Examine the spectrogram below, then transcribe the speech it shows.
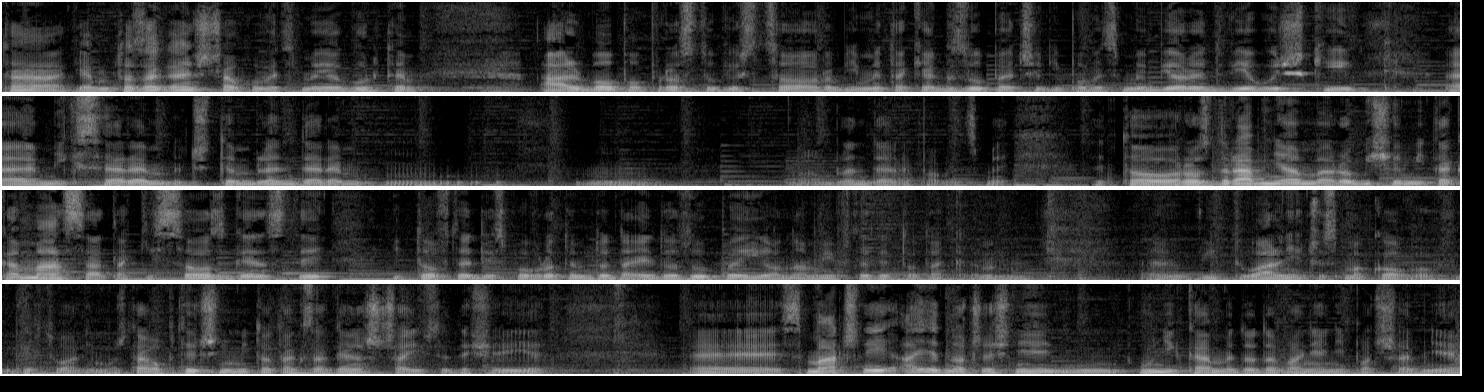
Tak, ja bym to zagęszczał powiedzmy jogurtem, albo po prostu wiesz co, robimy tak jak zupę, czyli powiedzmy biorę dwie łyżki e, mikserem czy tym blenderem, mm, mm, no blenderem powiedzmy, to rozdrabniam, robi się mi taka masa, taki sos gęsty i to wtedy z powrotem dodaję do zupy i ona mi wtedy to tak mm, e, wirtualnie czy smakowo, wirtualnie może tak optycznie mi to tak zagęszcza i wtedy się je smaczniej, a jednocześnie unikamy dodawania niepotrzebnie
